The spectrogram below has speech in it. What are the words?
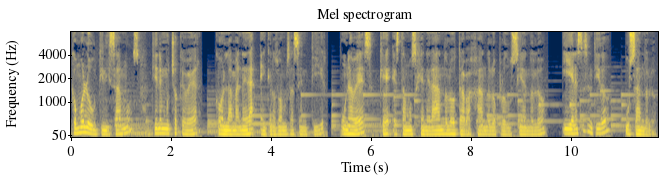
cómo lo utilizamos tiene mucho que ver con la manera en que nos vamos a sentir una vez que estamos generándolo, trabajándolo, produciéndolo y en este sentido usándolo.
